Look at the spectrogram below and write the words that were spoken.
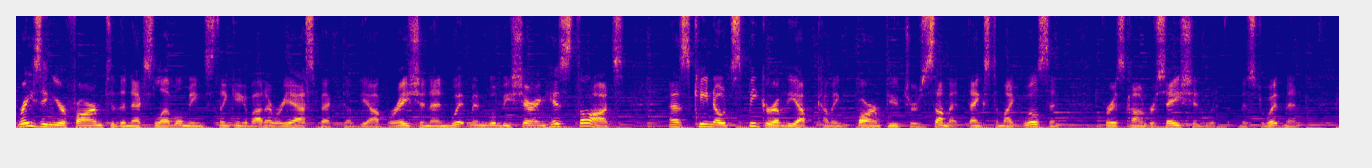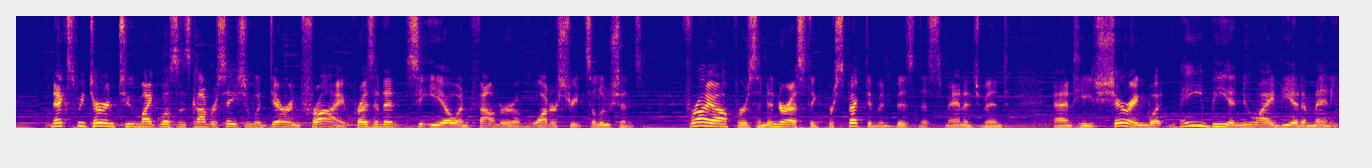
Raising your farm to the next level means thinking about every aspect of the operation, and Wittman will be sharing his thoughts as keynote speaker of the upcoming Farm Futures Summit. Thanks to Mike Wilson for his conversation with Mr. Wittman. Next, we turn to Mike Wilson's conversation with Darren Frye, President, CEO, and founder of Water Street Solutions. Frye offers an interesting perspective in business management, and he's sharing what may be a new idea to many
